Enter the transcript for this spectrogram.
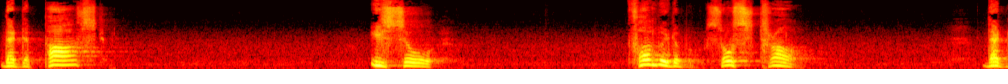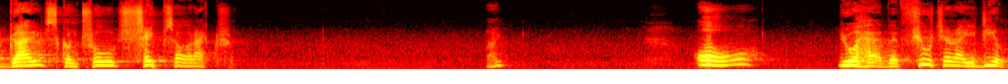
that the past is so formidable, so strong, that guides, controls, shapes our action. Right? Or you have a future ideal,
